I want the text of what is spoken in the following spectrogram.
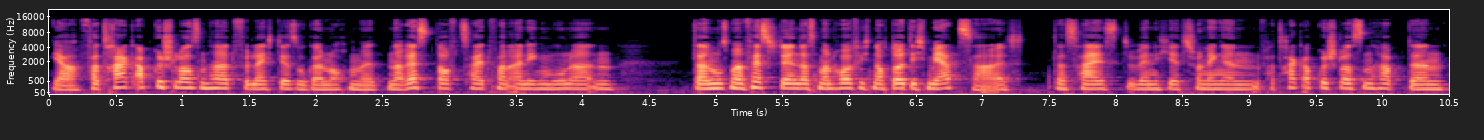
ja, Vertrag abgeschlossen hat, vielleicht ja sogar noch mit einer Restlaufzeit von einigen Monaten, dann muss man feststellen, dass man häufig noch deutlich mehr zahlt. Das heißt, wenn ich jetzt schon länger einen Vertrag abgeschlossen habe, dann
